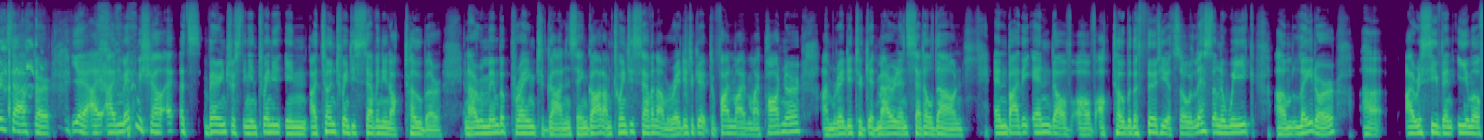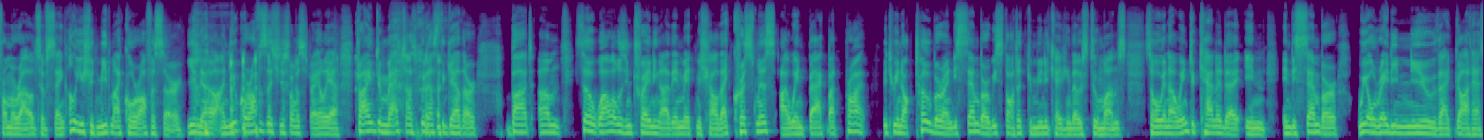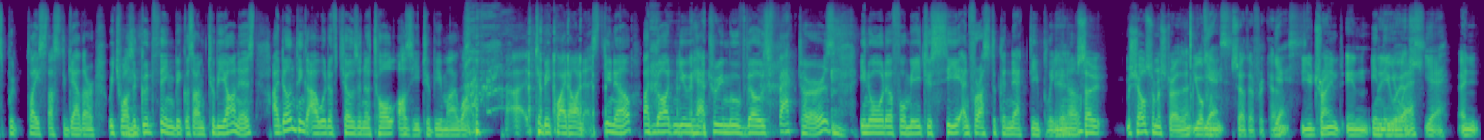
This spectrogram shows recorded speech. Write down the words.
weeks after, yeah, I, I met Michelle. It's very interesting. In twenty, in I turned twenty seven in October, and I remember praying to God and saying, "God, I'm twenty seven. I'm ready to get to find my my partner. I'm ready to get married and settle down." And by the end of of October the thirtieth, so less than a week um, later. Uh, I received an email from a relative saying, Oh, you should meet my corps officer. You know, our new corps officer, she's from Australia, trying to match us, put us together. But um, so while I was in training, I then met Michelle. That Christmas, I went back, but prior, between October and December, we started communicating those two months. So when I went to Canada in in December, we already knew that God has put placed us together, which was a good thing because I'm to be honest, I don't think I would have chosen a tall Aussie to be my wife. uh, to be quite honest, you know. But God knew He had to remove those factors in order for me to see and for us to connect deeply. You know, So Michelle's from Australia. You're from South Africa. Yes. You trained in, in the, the, US, US, yeah. and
